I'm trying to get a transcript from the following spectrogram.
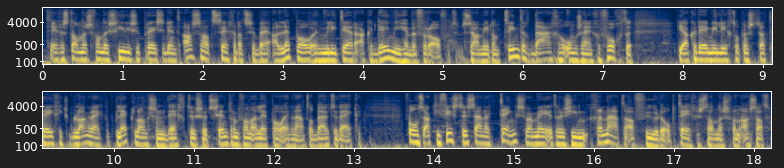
Tegenstanders van de Syrische president Assad zeggen dat ze bij Aleppo een militaire academie hebben veroverd. Er zou meer dan twintig dagen om zijn gevochten. Die academie ligt op een strategisch belangrijke plek langs een weg tussen het centrum van Aleppo en een aantal buitenwijken. Volgens activisten staan er tanks waarmee het regime granaten afvuurde op tegenstanders van Assad.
